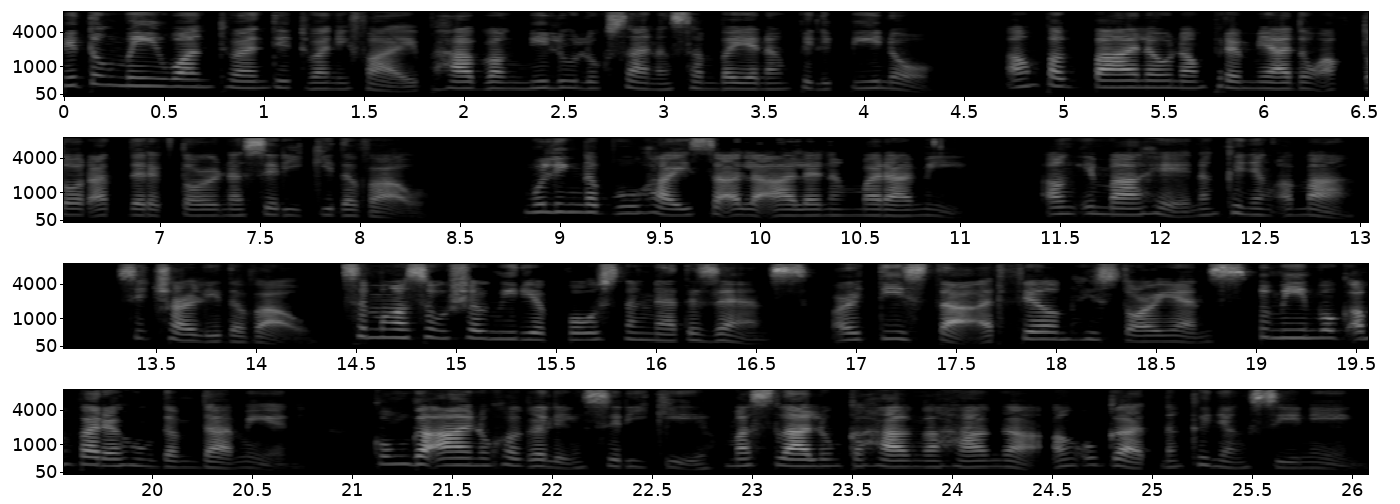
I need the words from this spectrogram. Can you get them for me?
Nitong May 1, 2025, habang niluluksa ng sambayanang Pilipino ang pagpanaw ng premyadong aktor at direktor na si Ricky Davao, muling nabuhay sa alaala ng marami ang imahe ng kanyang ama, si Charlie Davao. Sa mga social media posts ng netizens, artista at film historians, tumimog ang parehong damdamin kung gaano kagaling si Ricky, mas lalong kahanga-hanga ang ugat ng kanyang sining.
